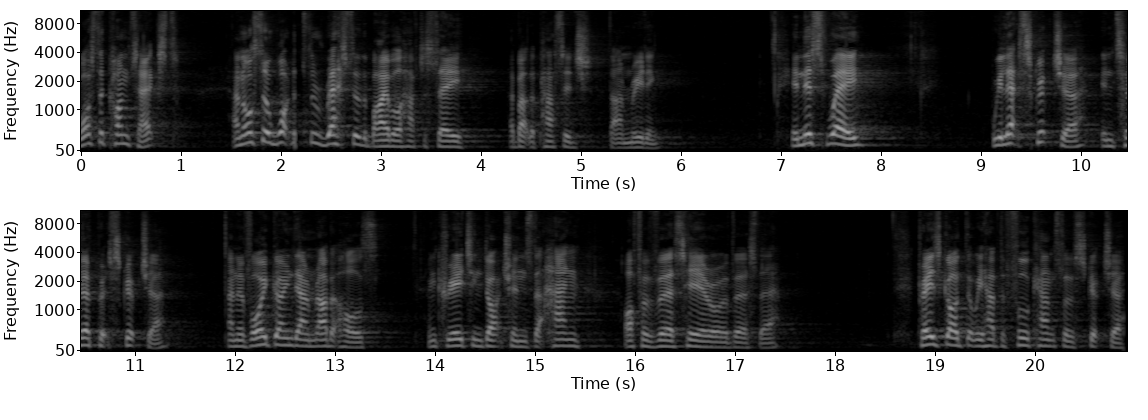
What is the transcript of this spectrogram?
what's the context and also what does the rest of the Bible have to say about the passage that I'm reading. In this way, we let Scripture interpret Scripture and avoid going down rabbit holes and creating doctrines that hang off a verse here or a verse there. Praise God that we have the full counsel of Scripture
